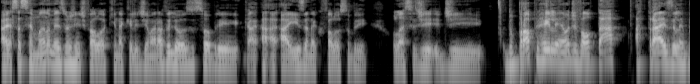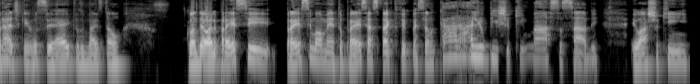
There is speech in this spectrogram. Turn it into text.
a essa semana mesmo a gente falou aqui naquele dia maravilhoso sobre a, a Isa, né? Que falou sobre o lance de, de do próprio Rei Leão de voltar atrás e lembrar de quem você é e tudo mais. Então, quando eu olho para esse para esse momento, para esse aspecto, eu fico pensando, caralho, bicho, que massa, sabe? Eu acho que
